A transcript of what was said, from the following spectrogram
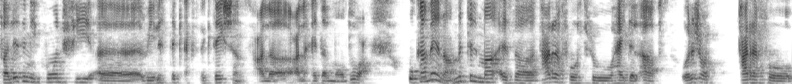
فلازم يكون في realistic expectations على على هذا الموضوع. وكمان مثل ما إذا تعرفوا through هيدي ال apps ورجعوا تعرفوا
